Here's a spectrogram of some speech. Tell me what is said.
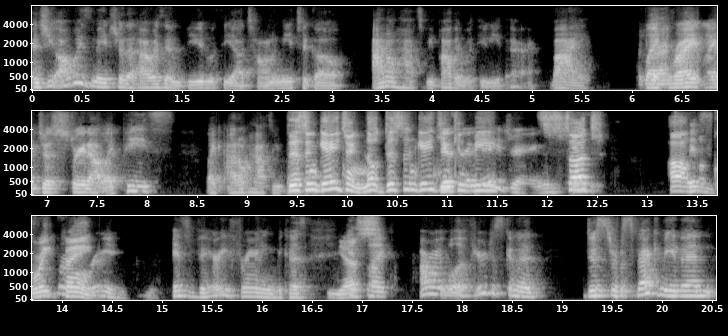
and she always made sure that I was imbued with the autonomy to go, I don't have to be bothered with you either. Bye. Like, right? Like just straight out like peace. Like I don't have to be disengaging. No, disengaging, disengaging. can be such a, a great thing. Freeing. It's very freeing because yes. it's like, all right, well, if you're just gonna disrespect me, then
